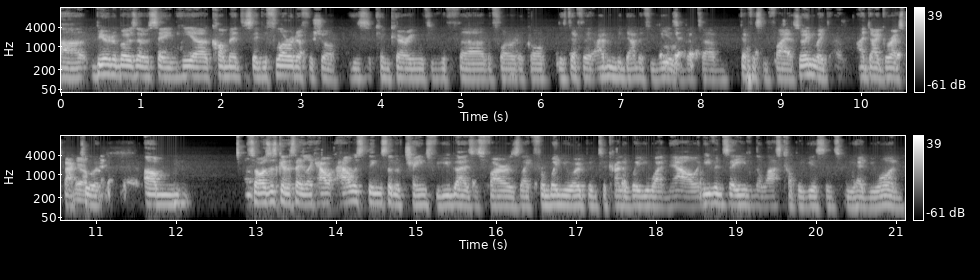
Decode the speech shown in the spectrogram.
Uh, Bozo was saying he uh, commented said Florida for sure. He's concurring with you with uh, the Florida call. There's definitely I haven't been down there for years, but um, definitely some fire. So anyway, I digress. Back to it. Um, so I was just going to say, like, how how has things sort of changed for you guys as far as like from when you opened to kind of where you are now, and even say even the last couple of years since we had you on,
